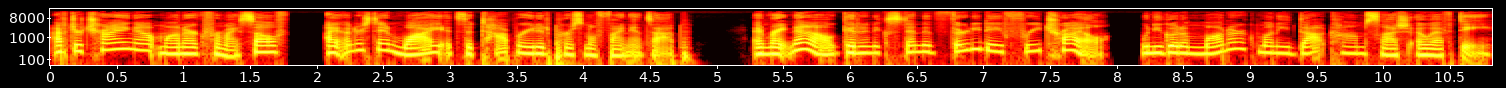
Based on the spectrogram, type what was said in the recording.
After trying out Monarch for myself, I understand why it's the top rated personal finance app. And right now, get an extended 30 day free trial when you go to monarchmoney.com slash OFD.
